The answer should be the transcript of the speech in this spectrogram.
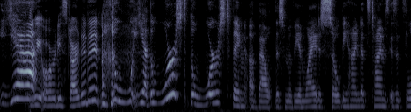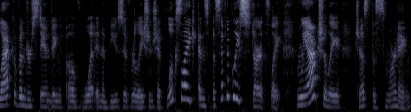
Yeah. we already started it. the yeah, the worst the worst thing about this movie and why it is so behind its times is its lack of understanding of what an abusive relationship looks like and specifically starts like. And we actually just this morning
